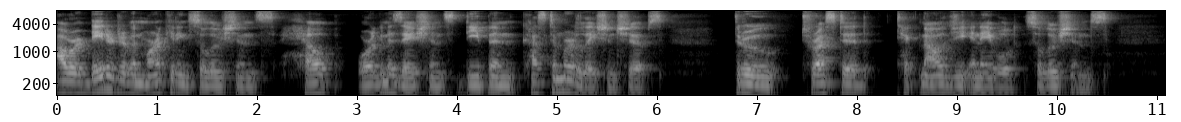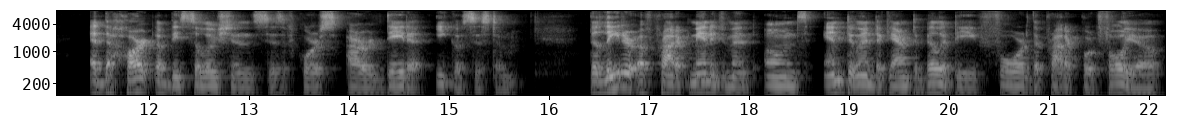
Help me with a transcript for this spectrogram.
Our data driven marketing solutions help organizations deepen customer relationships through trusted technology enabled solutions. At the heart of these solutions is, of course, our data ecosystem. The leader of product management owns end to end accountability for the product portfolio,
